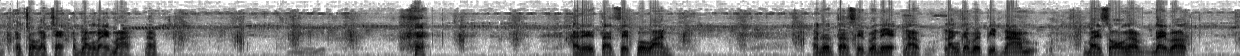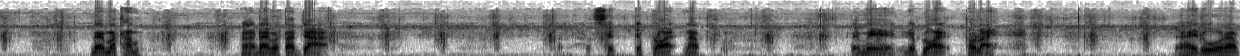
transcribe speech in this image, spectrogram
ำกระชอกกระแฉะกำลังไหลมานะครับ อันนี้ตัดเสร็จเมื่อวาน อันนั้นตัดเสร็จวันนี้นะครับ หลังจากไปปิดน้ำบ่ายสองครับ ได้มาได้มาทำได้มาตัดหญ้า เสร็จเรียบร้อยนะครับ แต่ไม่เรียบร้อยเท่าไหร่จะให้ดูนะครับ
